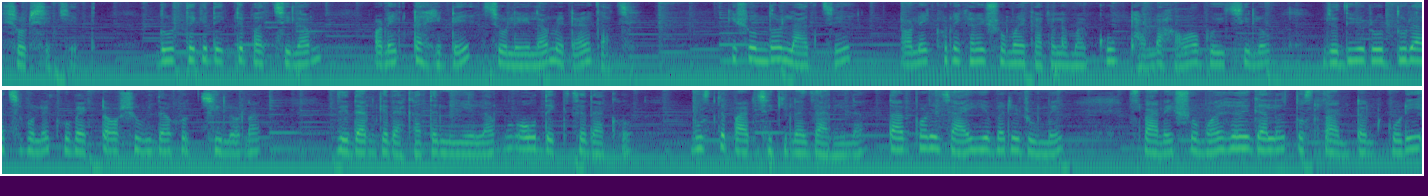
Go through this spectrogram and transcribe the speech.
সর্ষে ক্ষেত। দূর থেকে দেখতে পাচ্ছিলাম, অনেকটা হেঁটে চলে এলাম এটার কাছে। কি সুন্দর লাগছে। অনেকক্ষণ এখানে সময় কাটালাম আর খুব ঠান্ডা হাওয়া বইছিল। যদিও রোদ্দুর আছে বলে খুব একটা অসুবিধা হচ্ছিল না। দিদানকে দেখাতে নিয়ে এলাম। ও দেখছে দেখো, বুঝতে পারছে কিনা জানি না। তারপরে যাই এবারে রুমে। স্নানের সময় হয়ে গেল তো স্নান টান করে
